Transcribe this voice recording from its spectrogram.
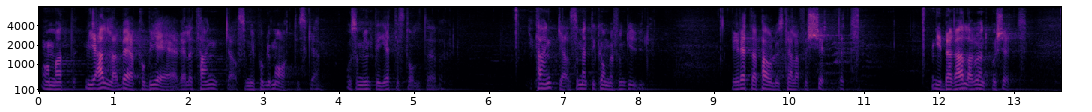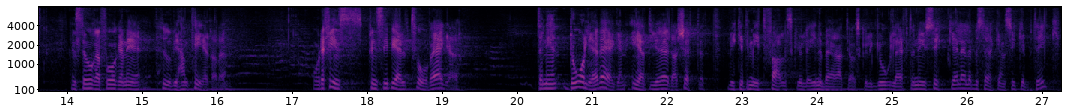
om att vi alla bär på begär eller tankar som är problematiska och som vi inte är jättestolta över. Tankar som inte kommer från Gud. Det är detta Paulus kallar för köttet. Vi bär alla runt på kött. Den stora frågan är hur vi hanterar det. Och det finns principiellt två vägar. Den dåliga vägen är att göda köttet, vilket i mitt fall skulle innebära att jag skulle googla efter en ny cykel eller besöka en cykelbutik.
